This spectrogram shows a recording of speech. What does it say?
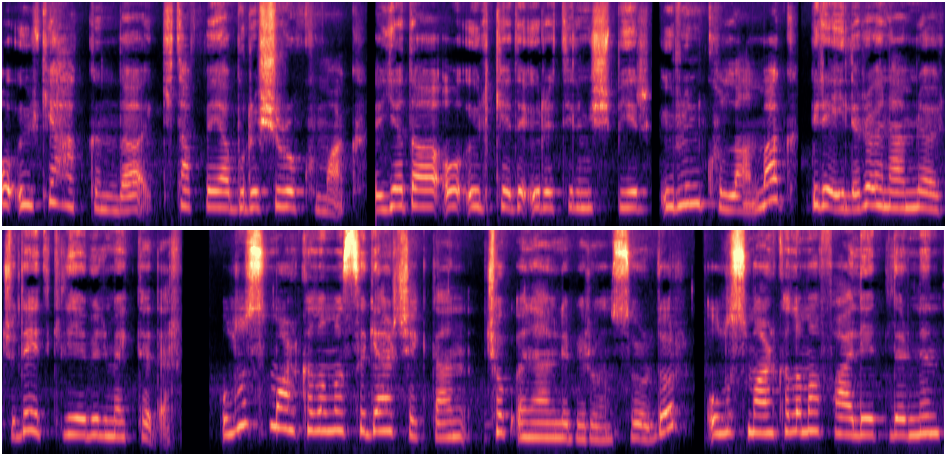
o ülke hakkında kitap veya broşür okumak ya da o ülkede üretilmiş bir ürün kullanmak bireyleri önemli ölçüde etkileyebilmektedir. Ulus markalaması gerçekten çok önemli bir unsurdur. Ulus markalama faaliyetlerinin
